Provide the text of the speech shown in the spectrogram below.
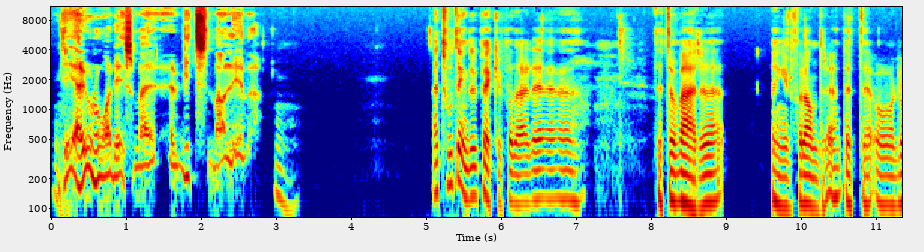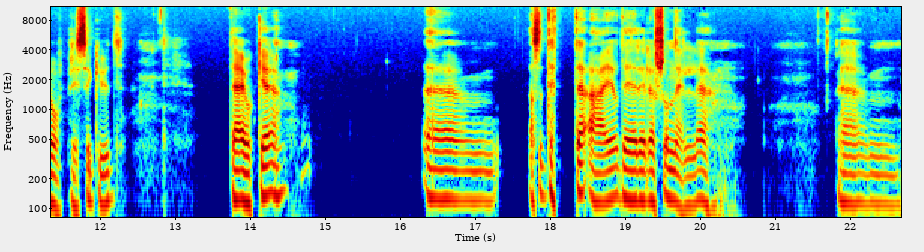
Det er jo noe av det som er vitsen med å leve. Mm. Det er to ting du peker på der. Det, dette å være engel for andre, dette å lovprise Gud. Det er jo ikke Um, altså, dette er jo det relasjonelle um,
